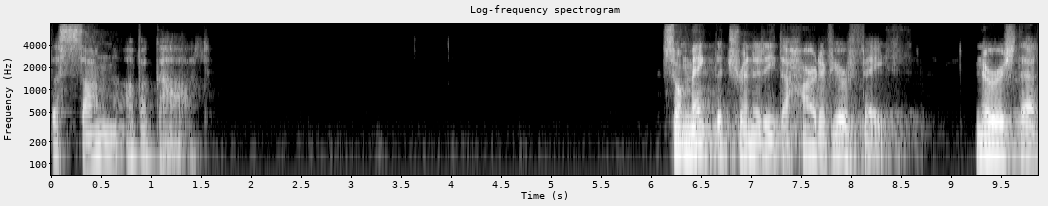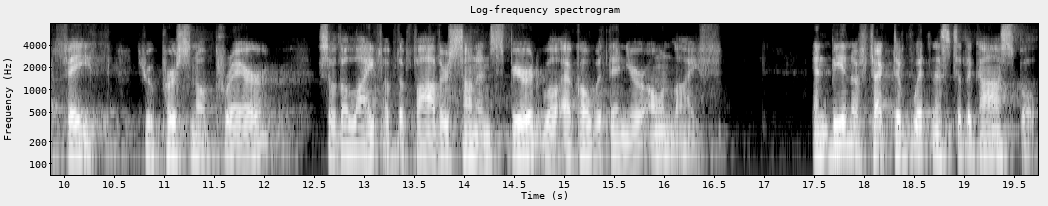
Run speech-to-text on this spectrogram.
the son of a God. So make the Trinity the heart of your faith. Nourish that faith through personal prayer so the life of the Father, Son, and Spirit will echo within your own life and be an effective witness to the gospel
